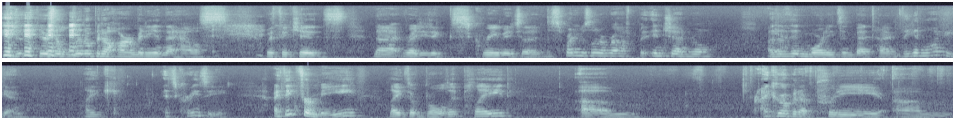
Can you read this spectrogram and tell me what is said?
There's a little bit of harmony in the house with the kids, not ready to scream at each other. This morning was a little rough, but in general, other Yeah. than mornings and bedtime, they get along again. Like, it's crazy. I think for me, like the role it played, um, I grew up in a pretty um,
